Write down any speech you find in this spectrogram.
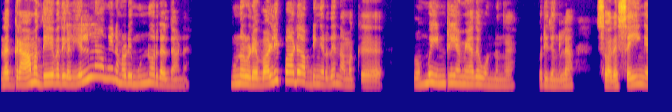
அந்த கிராம தேவதைகள் எல்லாமே நம்மளுடைய முன்னோர்கள் தானே முன்னோருடைய வழிபாடு அப்படிங்கிறது நமக்கு ரொம்ப இன்றியமையாத ஒண்ணுங்க. புரியுதுங்களா? சோ அத செய்யுங்க.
